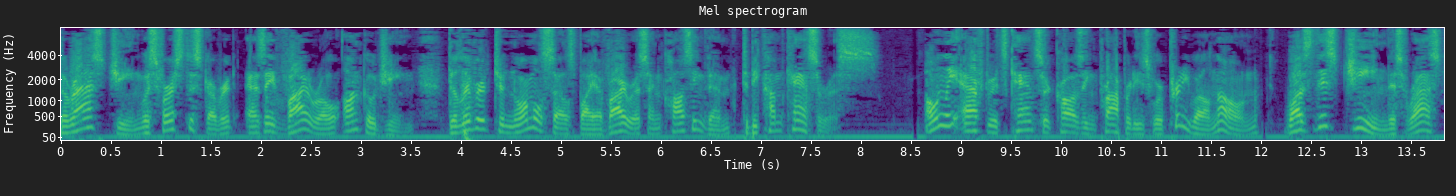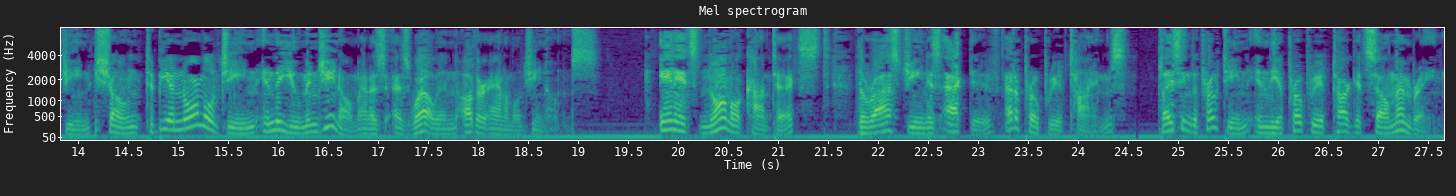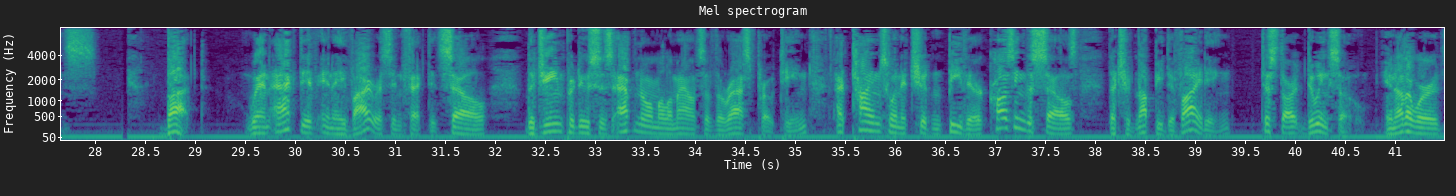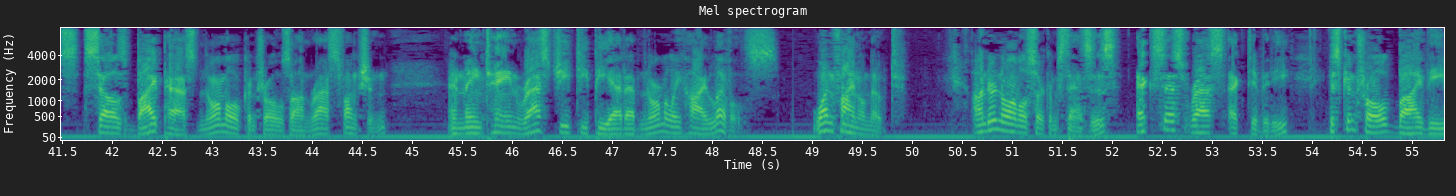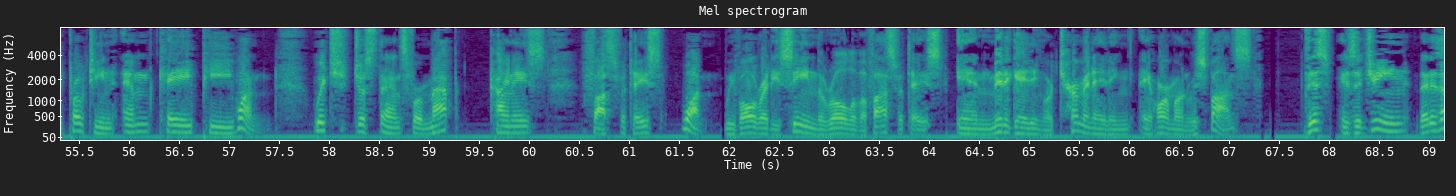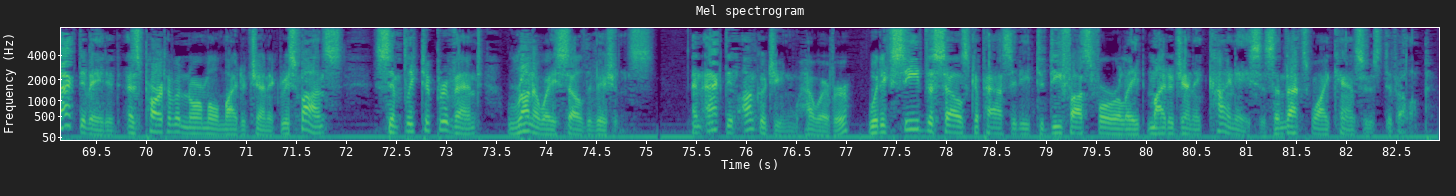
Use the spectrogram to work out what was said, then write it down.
The RAS gene was first discovered as a viral oncogene, delivered to normal cells by a virus and causing them to become cancerous. Only after its cancer-causing properties were pretty well known was this gene, this RAS gene, shown to be a normal gene in the human genome and as, as well in other animal genomes. In its normal context, the RAS gene is active at appropriate times, placing the protein in the appropriate target cell membranes. But when active in a virus-infected cell, the gene produces abnormal amounts of the RAS protein at times when it shouldn't be there, causing the cells that should not be dividing to start doing so. In other words, cells bypass normal controls on RAS function and maintain RAS GTP at abnormally high levels. One final note. Under normal circumstances, excess RAS activity is controlled by the protein MKP1, which just stands for MAP kinase phosphatase 1. We've already seen the role of a phosphatase in mitigating or terminating a hormone response. This is a gene that is activated as part of a normal mitogenic response simply to prevent runaway cell divisions. An active oncogene, however, would exceed the cell's capacity to dephosphorylate mitogenic kinases, and that's why cancers develop.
